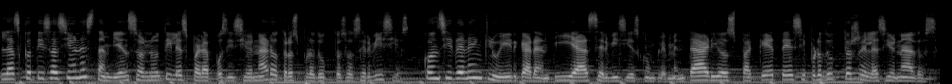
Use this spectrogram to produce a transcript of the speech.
Las cotizaciones también son útiles para posicionar otros productos o servicios. Considera incluir garantías, servicios complementarios, paquetes y productos relacionados.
